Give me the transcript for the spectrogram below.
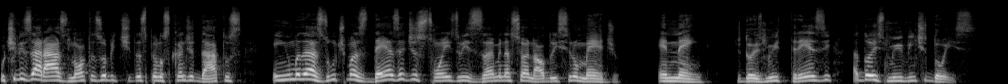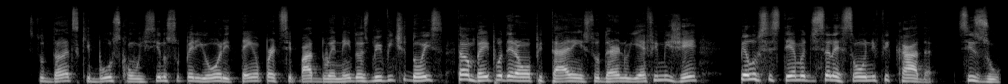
utilizará as notas obtidas pelos candidatos em uma das últimas 10 edições do Exame Nacional do Ensino Médio, Enem, de 2013 a 2022. Estudantes que buscam o ensino superior e tenham participado do Enem 2022 também poderão optar em estudar no IFMG pelo Sistema de Seleção Unificada, SISU,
